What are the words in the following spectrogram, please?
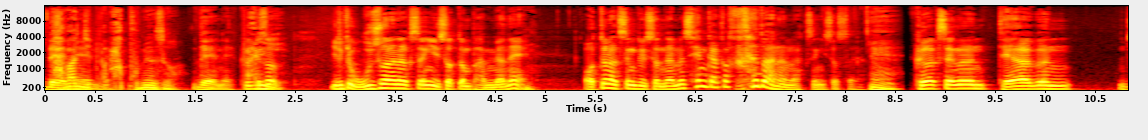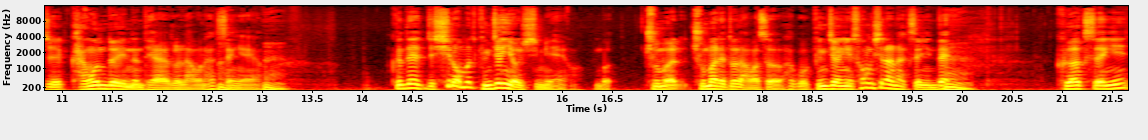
네, 답안지 네, 네. 막 보면서. 네네. 그래서 빨리. 이렇게 우수한 학생이 있었던 반면에 어떤 학생도 있었냐면 생각을 하나도 안 하는 학생이 있었어요. 예. 그 학생은 대학은 이제 강원도에 있는 대학을 나온 학생이에요. 예. 근데 이제 실험은 굉장히 열심히 해요. 뭐 주말 주말에도 나와서 하고 굉장히 성실한 학생인데 예. 그 학생이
